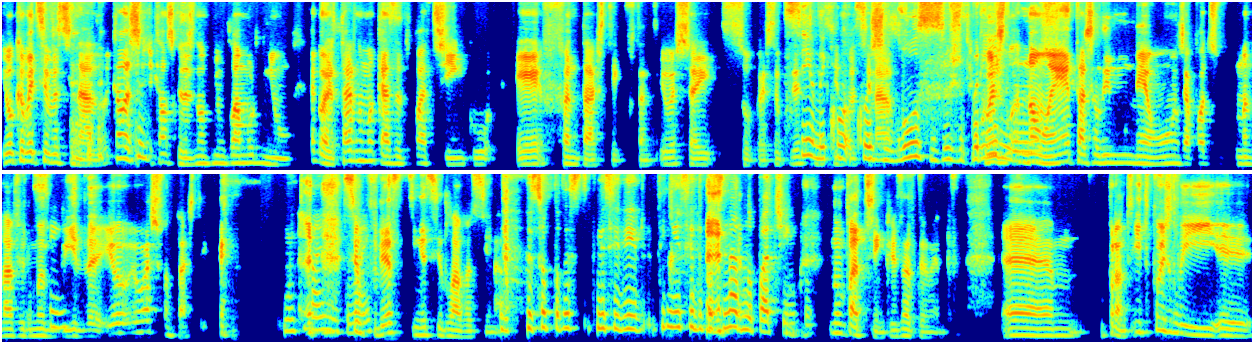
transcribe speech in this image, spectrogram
Eu acabei de ser vacinado. Aquelas, aquelas coisas não tinham glamour nenhum. Agora, estar numa casa de pachinko é fantástico. Portanto, eu achei super. Se eu pudesse Sim, ali com, com as luzes, os com as- brilhos. não é? Estás ali no neon, já podes mandar vir uma Sim. bebida. Eu, eu acho fantástico. Muito bem, muito Se eu bem. pudesse, tinha sido lá vacinado. Se eu pudesse, tinha sido, tinha sido vacinado no Pachinko. Num pachinko, exatamente. Um, pronto, e depois li, eh,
